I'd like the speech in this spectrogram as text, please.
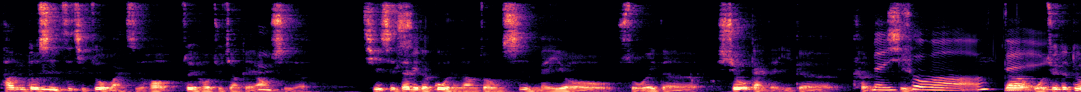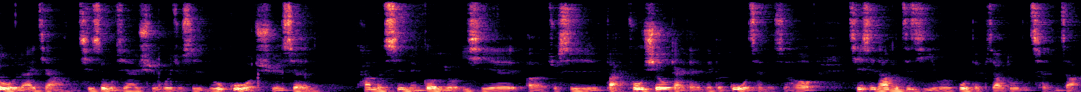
他们都是自己做完之后，最后就交给老师了。其实，在这个过程当中是没有所谓的修改的一个可能性。没错，那我觉得对我来讲，其实我现在学会就是，如果学生他们是能够有一些呃，就是反复修改的那个过程的时候，其实他们自己也会获得比较多的成长。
